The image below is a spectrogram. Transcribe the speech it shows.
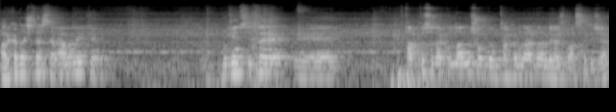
Arkadaşlar selamünaleyküm. Bugün sizlere eee tatlı suda kullanmış olduğum takımlardan biraz bahsedeceğim.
